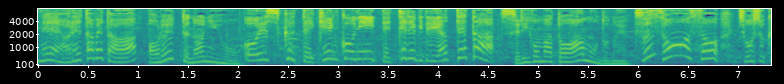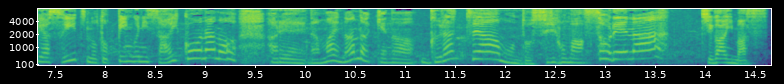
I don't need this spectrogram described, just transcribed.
ねえ、あれ食べた？あれって何よ？美味しくて健康にいいってテレビでやってた。すりごまとアーモンドのやつ？そうそう。朝食やスイーツのトッピングに最高なの。あれ名前なんだっけな？グラッツェアーモンドすりごま。それな。違います。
